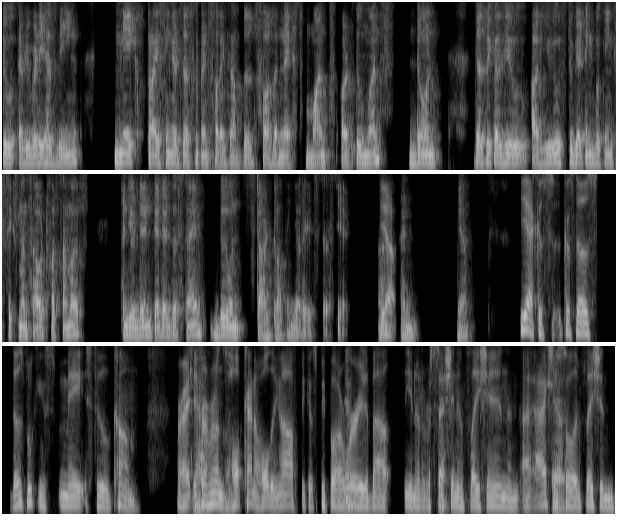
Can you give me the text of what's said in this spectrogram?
to everybody has been make pricing adjustments, for example, for the next month or two months. Don't just because you are used to getting bookings six months out for summer and you didn't get it this time, don't start dropping your rates just yet. Uh, Yeah. And yeah. Yeah, because because those those bookings may still come, right? If everyone's kind of holding off because people are Yeah. worried about you know the recession, inflation, and I, actually Yeah. saw inflation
